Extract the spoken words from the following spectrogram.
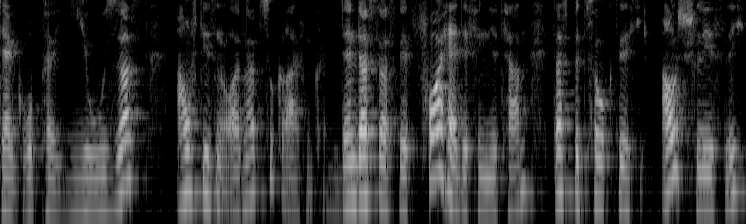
der Gruppe Users auf diesen Ordner zugreifen können. Denn das, was wir vorher definiert haben, das bezog sich ausschließlich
